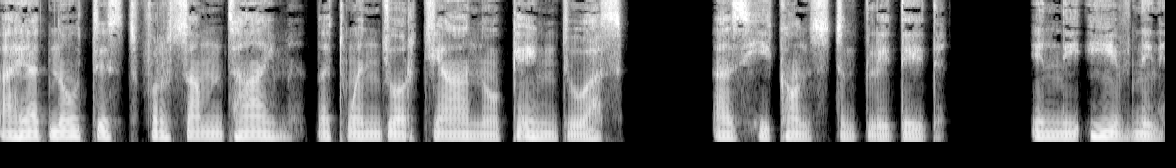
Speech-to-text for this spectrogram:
I had noticed for some time that when Giorgiano came to us, as he constantly did, in the evening,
